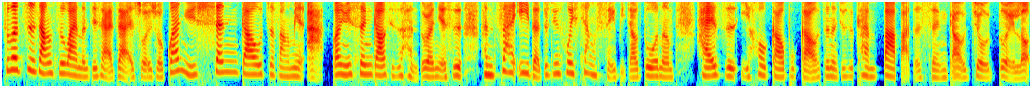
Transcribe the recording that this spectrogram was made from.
除了智商之外呢，接下来再来说一说关于身高这方面啊。关于身高，其实很多人也是很在意的，究竟会像谁比较多呢？孩子以后高不高，真的就是看爸爸的身高就对了。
